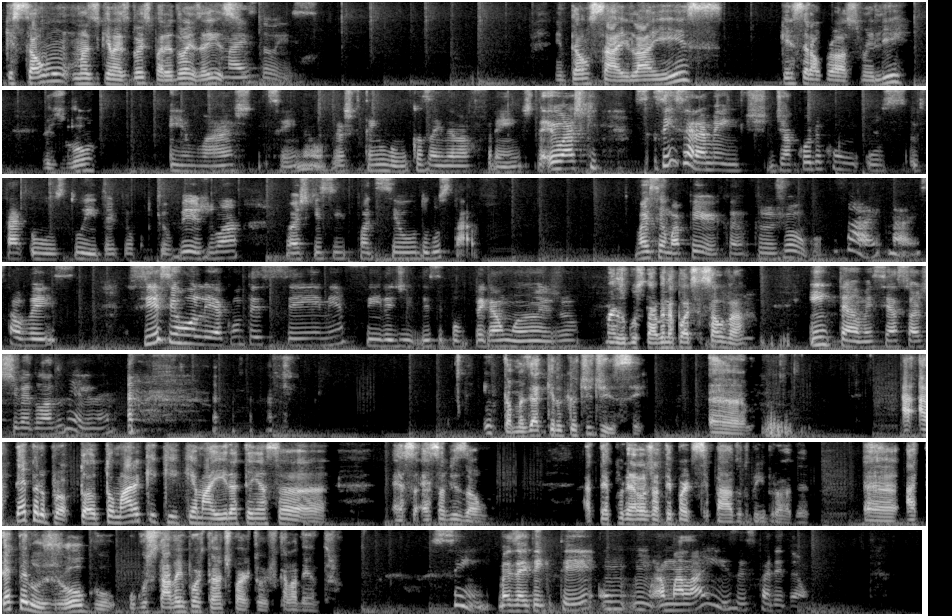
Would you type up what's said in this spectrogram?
Que são mais o que? Mais dois paredões, é isso? Mais dois. Então sai Laís. Quem será o próximo? Eli? Slu? Eu acho, sei não, eu acho que tem Lucas ainda na frente. Eu acho que, sinceramente, de acordo com os, os, os Twitter que eu, que eu vejo lá, eu acho que esse pode ser o do Gustavo. Vai ser uma perca pro jogo? Vai, mas talvez. Se esse rolê acontecer, minha filha, de, desse povo pegar um anjo. Mas o Gustavo ainda pode se salvar. Então, mas se a sorte estiver do lado dele, né? Então, mas é aquilo que eu te disse. É, a- até pelo próprio. to- Tomara que, que, que a Maíra tenha essa, essa, essa visão. Até por ela já ter participado do Big Brother. É, até pelo jogo, o Gustavo é importante para Arthur ficar lá dentro. Sim, mas aí tem que ter um, um- uma Laís nesse paredão.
